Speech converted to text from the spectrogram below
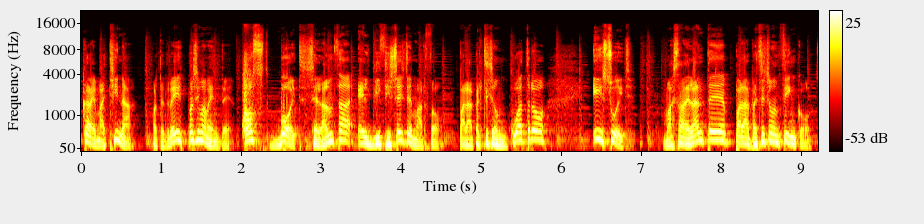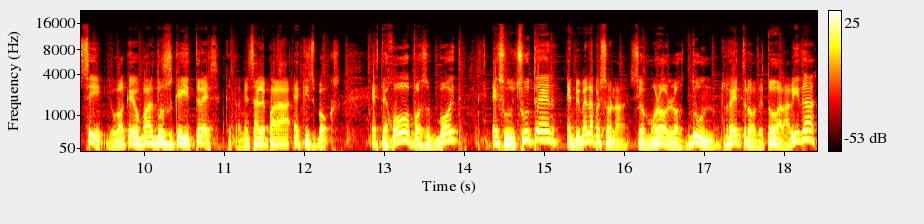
Cry Machina, lo tendréis próximamente. Post Void se lanza el 16 de marzo para PlayStation 4 y Switch. Más adelante para PlayStation 5, sí, igual que Baldur's Gate 3, que también sale para Xbox. Este juego, Post Void, es un shooter en primera persona. Si os moló los Doom retro de toda la vida,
